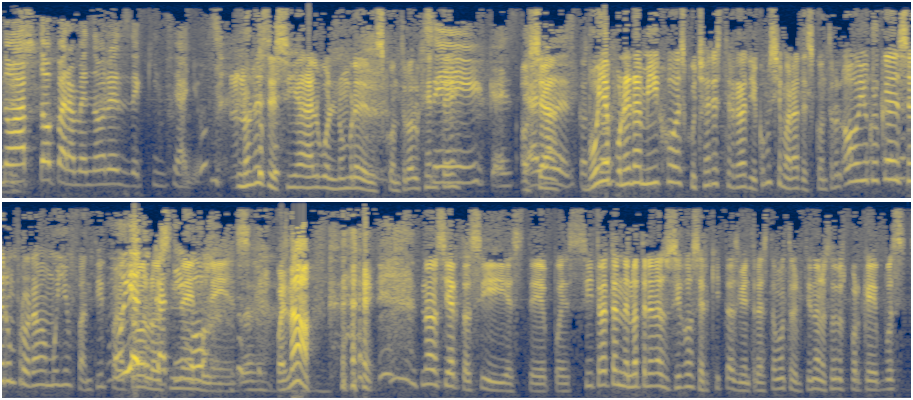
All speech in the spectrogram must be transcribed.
no apto para menores de 15 años. ¿No les decía algo el nombre de Descontrol, gente? Sí, que este, O algo sea, de descontrol. voy a poner a mi hijo a escuchar este radio. ¿Cómo se llamará Descontrol? Oh, yo creo que debe ser un programa muy infantil para Muy todos educativo. los nenes. Pues no. no es cierto, sí, este, pues sí traten de no tener a sus hijos cerquitas mientras estamos transmitiendo nosotros porque pues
